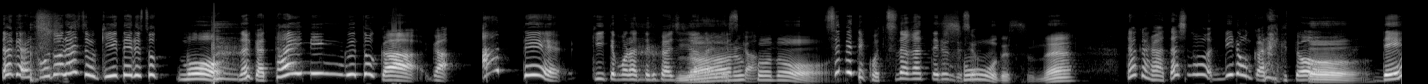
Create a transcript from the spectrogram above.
だからこのラジオ聞いてる人もなんかタイミングとかがあって聞いてもらってる感じじゃないですか。なるほど。全てこうつながってるんですよ。そうですねだから私の理論からいくと、うん、出会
